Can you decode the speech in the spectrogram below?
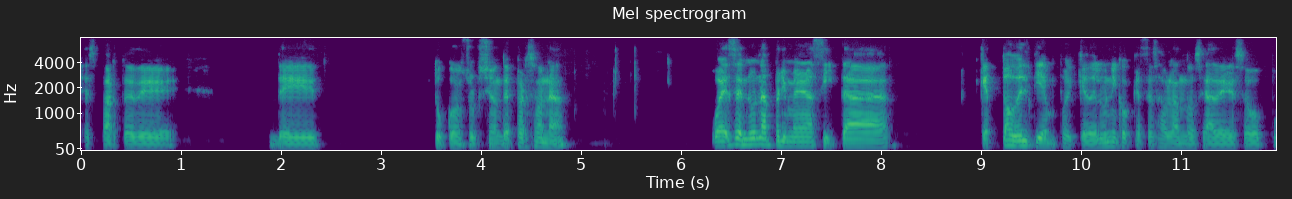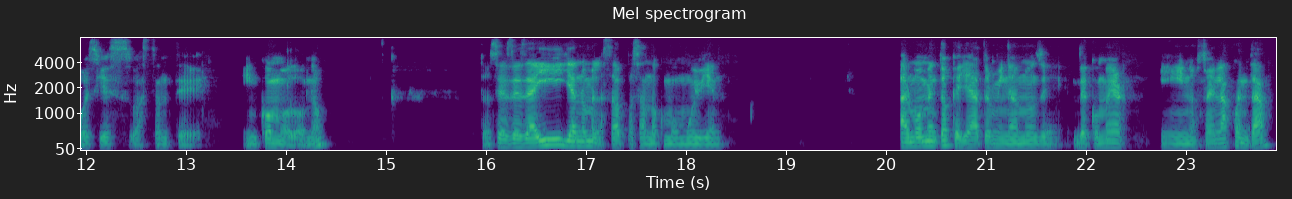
es parte de, de tu construcción de persona, pues en una primera cita que todo el tiempo y que del único que estés hablando sea de eso, pues sí es bastante incómodo, ¿no? Entonces desde ahí ya no me la estaba pasando como muy bien al momento que ya terminamos de, comer y nos traen la cuenta,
